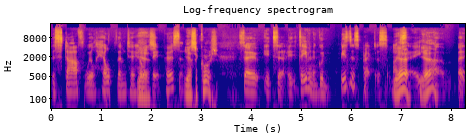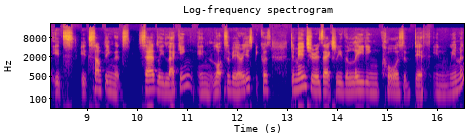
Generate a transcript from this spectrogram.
the staff will help them to help Yes. their person. Yes, of course. So it's a, it's even a good business practice, I Yeah, say. yeah. Um, but it's it's something that's sadly lacking in lots of areas because dementia is actually the leading cause of death in women.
